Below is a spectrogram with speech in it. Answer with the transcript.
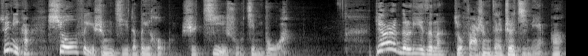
所以你看，消费升级的背后是技术进步啊。第二个例子呢，就发生在这几年啊。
